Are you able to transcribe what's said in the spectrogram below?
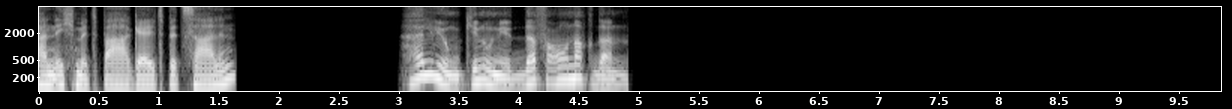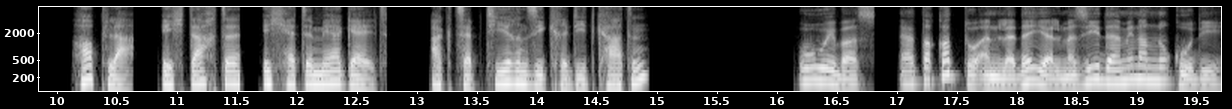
Kann ich mit Bargeld bezahlen? هل يمكنني الدفع نقدا؟ Hoppla, ich dachte, ich hätte mehr Geld. Akzeptieren Sie Kreditkarten? أوبس، اعتقدت أن لدي المزيد من النقود.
